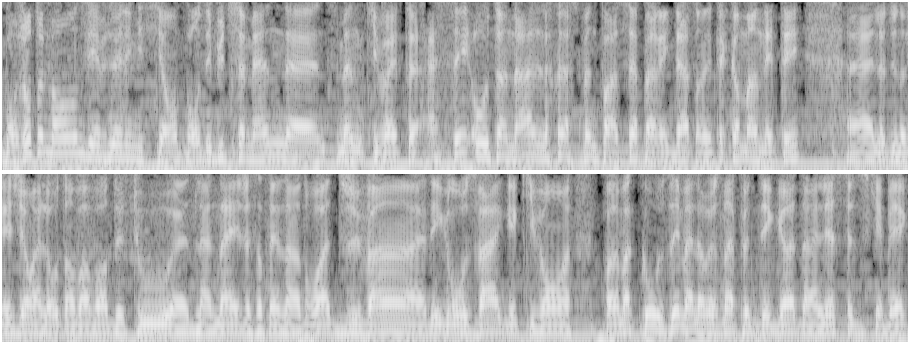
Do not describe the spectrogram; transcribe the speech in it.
Bonjour tout le monde, bienvenue à l'émission. Bon début de semaine, euh, une semaine qui va être assez automnale. La semaine passée, à pareille date, on était comme en été. Euh, là, d'une région à l'autre, on va avoir de tout, euh, de la neige à certains endroits, du vent, des grosses vagues qui vont probablement causer malheureusement un peu de dégâts dans l'est du Québec.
